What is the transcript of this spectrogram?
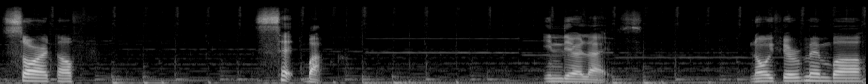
sort of setback in their lives. Now, if you remember,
